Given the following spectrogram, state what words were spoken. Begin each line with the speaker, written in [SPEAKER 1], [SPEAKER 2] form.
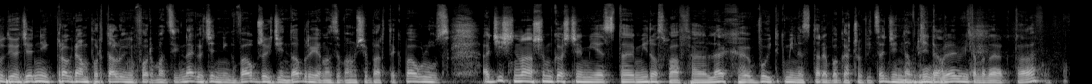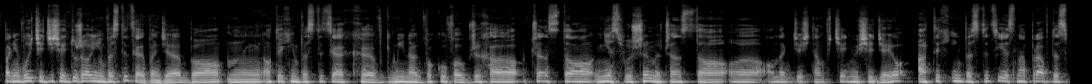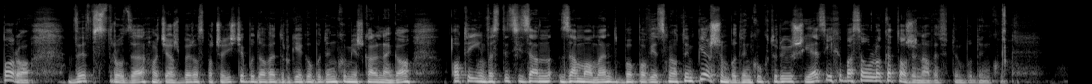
[SPEAKER 1] Studio Dziennik, program portalu informacyjnego Dziennik Wałbrzych. Dzień dobry, ja nazywam się Bartek Paulus, a dziś naszym gościem jest Mirosław Lech, wójt gminy Stare Bogaczowice. Dzień dobry.
[SPEAKER 2] Dzień dobry, witam pana rektora.
[SPEAKER 1] Panie wójcie, dzisiaj dużo o inwestycjach będzie, bo mm, o tych inwestycjach w gminach wokół Wałbrzycha często nie słyszymy, często e, one gdzieś tam w cieniu się dzieją, a tych inwestycji jest naprawdę sporo. Wy w Strudze chociażby rozpoczęliście budowę drugiego budynku mieszkalnego. O tej inwestycji za, za moment, bo powiedzmy o tym pierwszym budynku, który już jest i chyba są lokatorzy nawet w tym budynku.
